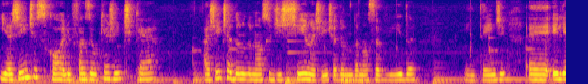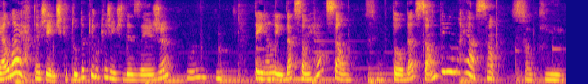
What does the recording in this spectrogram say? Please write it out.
E a gente escolhe fazer o que a gente quer. A gente é dono do nosso destino, a gente é dono da nossa vida, entende? É, ele alerta a gente que tudo aquilo que a gente deseja hum, tem a lei da ação e reação. Sim. Toda ação tem uma reação. Só que,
